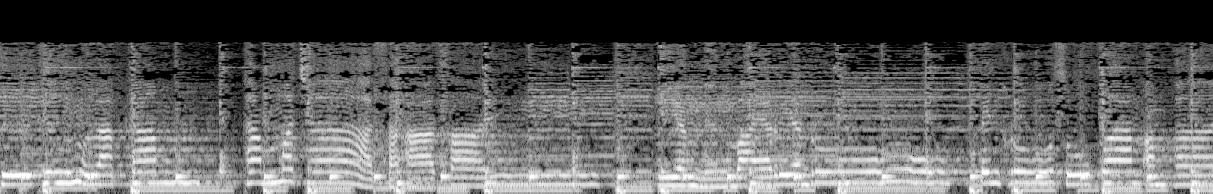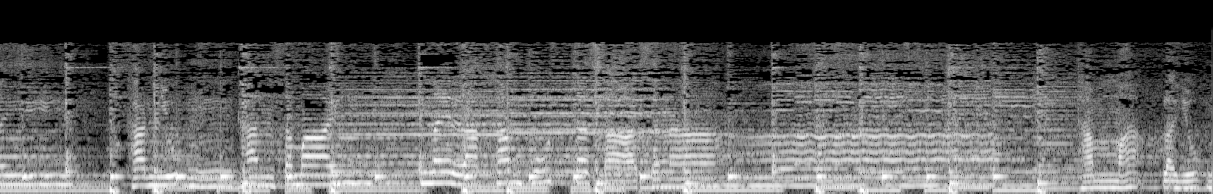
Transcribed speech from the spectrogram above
สื่อถึงหลักธรรม ธรรมชาติสะอาดใส เพียงหนึ่งใบเรียนรู้ เป็นครูสู่ความอำภัย ทันยุคทันสมัย ในหลักธรรมพุทธศาสนา รรมะประยุกต์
